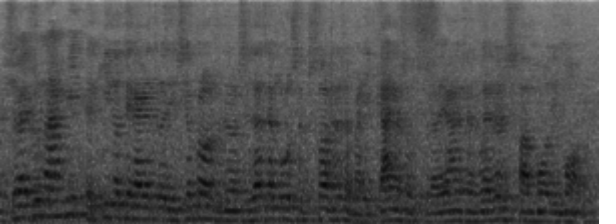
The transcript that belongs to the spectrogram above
Això és un àmbit que aquí no té gaire tradició, però les universitats anglosaxones, americanes, australianes, angleses, es fa molt i molt.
